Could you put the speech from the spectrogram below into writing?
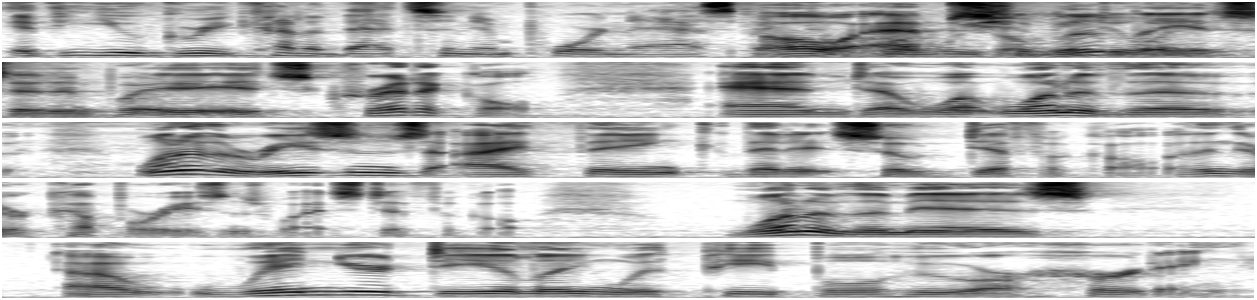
if you agree, kind of that's an important aspect. Oh, of what we should be absolutely! It's an impo- it's critical, and uh, what, one of the one of the reasons I think that it's so difficult. I think there are a couple reasons why it's difficult. One of them is uh, when you're dealing with people who are hurting,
